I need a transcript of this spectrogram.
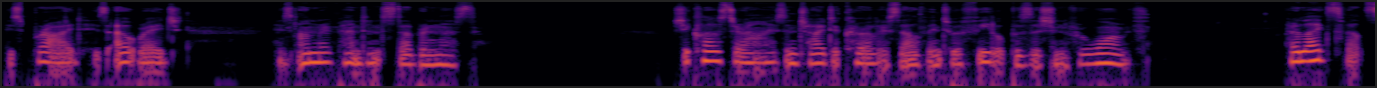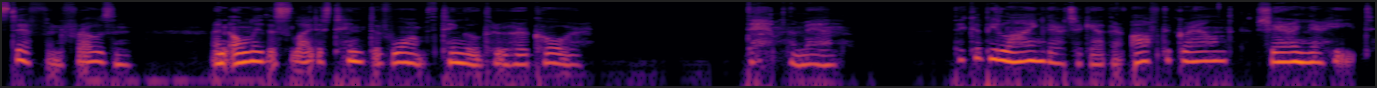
his pride, his outrage, his unrepentant stubbornness. She closed her eyes and tried to curl herself into a fetal position for warmth. Her legs felt stiff and frozen, and only the slightest hint of warmth tingled through her core. Damn the man. They could be lying there together, off the ground, sharing their heat.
